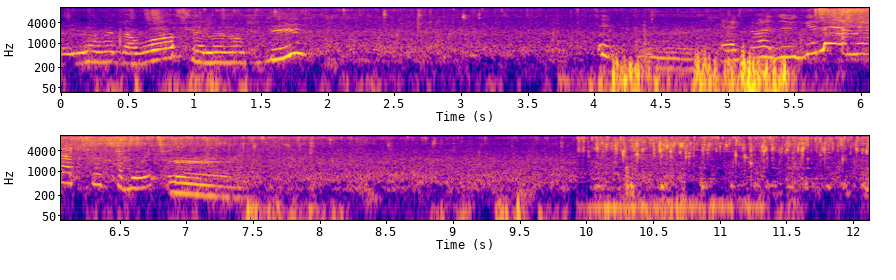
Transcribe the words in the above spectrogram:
এইভাবে দেবো তেলের অবধি দিয়ে হ্যাঁ দেরি করে আচ্ছা, কাটতে ঠিক আছে। আমার ওই দুটো দেওয়া হ্যাঁ হ্যাঁ আমি খাব গরম হ্যাঁ। গরম ঠান্ডা ঠান্ডা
